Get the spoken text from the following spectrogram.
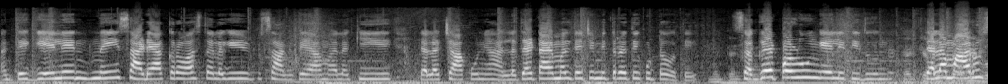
आणि ते गेले नाही साडे अकरा वाजता लगे सांगते आम्हाला की त्याला चाकूने हाणलं. त्या टायमाला त्याचे मित्र ते कुठं होते? सगळे पळून गेले तिथून. त्याला मारूस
